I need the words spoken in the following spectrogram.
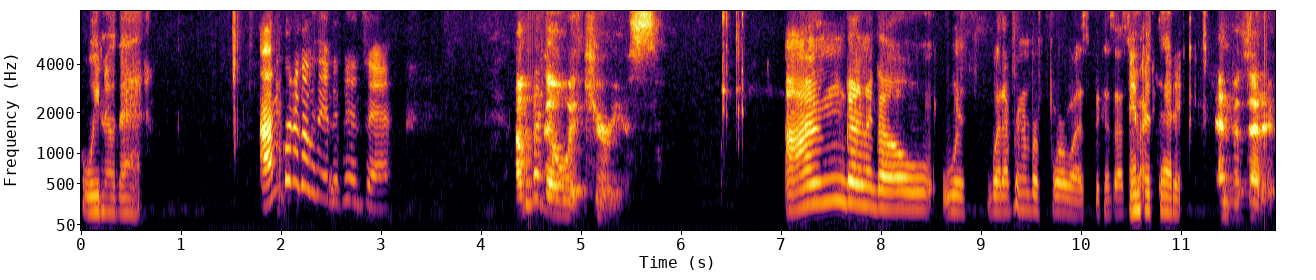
we know that. I'm gonna go with independent. I'm gonna go with curious. I'm gonna go with whatever number four was because that's Empathetic. Empathetic.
